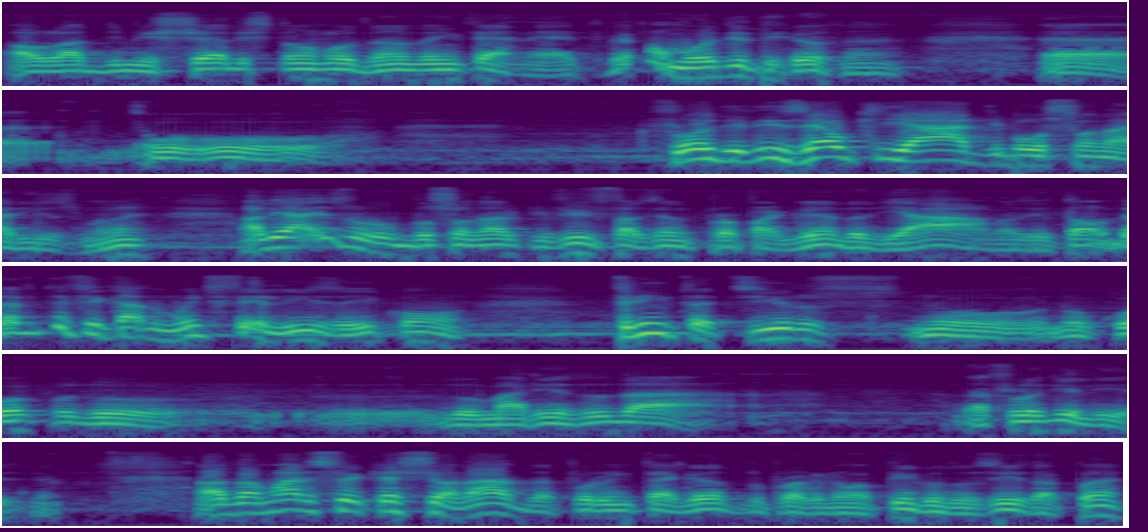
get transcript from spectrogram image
ao lado de Michelle estão rodando na internet. Pelo amor de Deus, né? É, o, o, Flor de Lis é o que há de bolsonarismo, né? Aliás, o Bolsonaro que vive fazendo propaganda de armas e tal, deve ter ficado muito feliz aí com 30 tiros no, no corpo do, do marido da, da Flor de Lis. Né? A Damares foi questionada por um integrante do programa Pingo dos Is da PAN,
